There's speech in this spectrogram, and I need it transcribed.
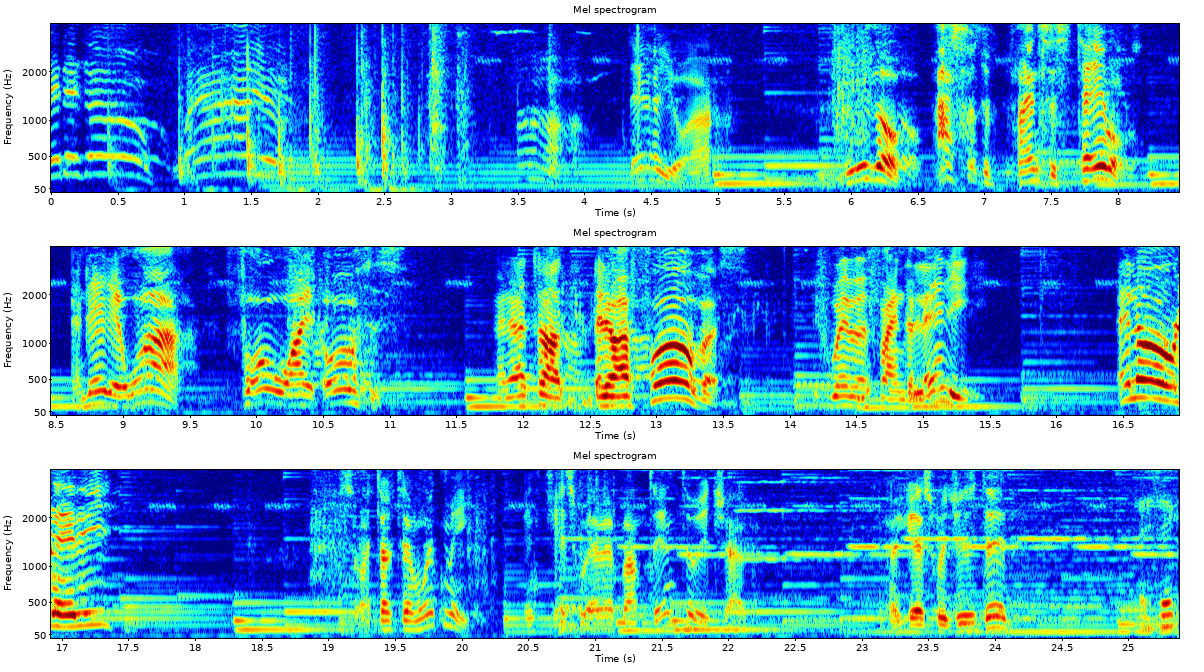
Inigo, where are you? Oh, there you are. Inigo, I saw the prince's tables, and there they were, four white horses. And I thought, there are four of us. If we ever find the lady. Hello, lady. So I took them with me, in case we ever bumped into each other. I guess we just did. Fezzik,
